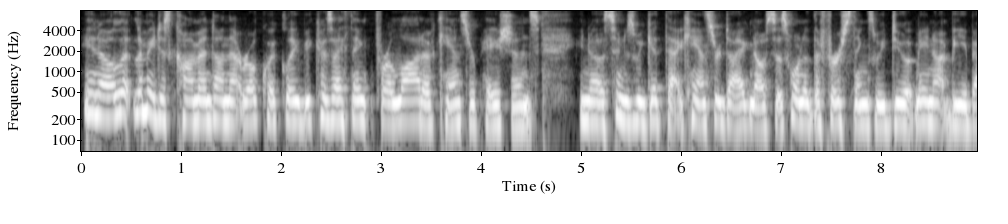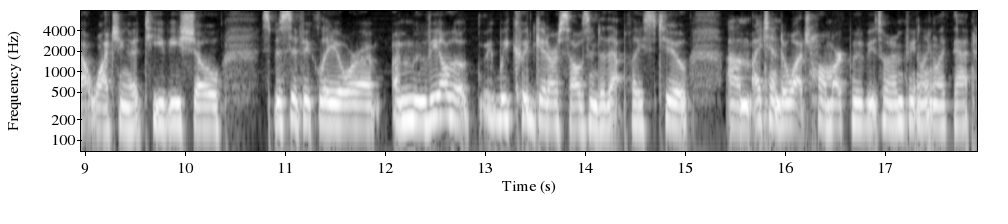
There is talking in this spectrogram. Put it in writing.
You know, let, let me just comment on that real quickly because I think for a lot of cancer patients, you know, as soon as we get that cancer diagnosis, one of the first things we do, it may not be about watching a TV show specifically or a, a movie, although we could get ourselves into that place too. Um, I tend to watch Hallmark movies when I'm feeling like that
